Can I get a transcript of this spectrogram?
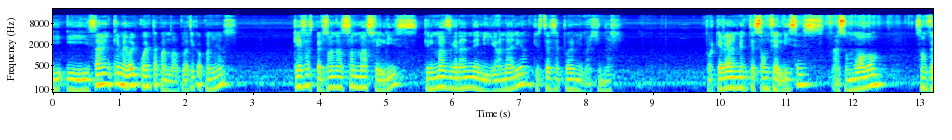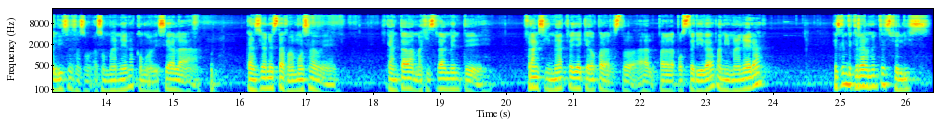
Y, y ¿saben qué me doy cuenta cuando platico con ellos? Que esas personas son más felices que el más grande millonario que ustedes se pueden imaginar. Porque realmente son felices a su modo, son felices a su, a su manera, como decía la canción esta famosa de cantaba magistralmente Frank Sinatra, ya quedó para, para la posteridad, a mi manera. Es gente que realmente es feliz,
